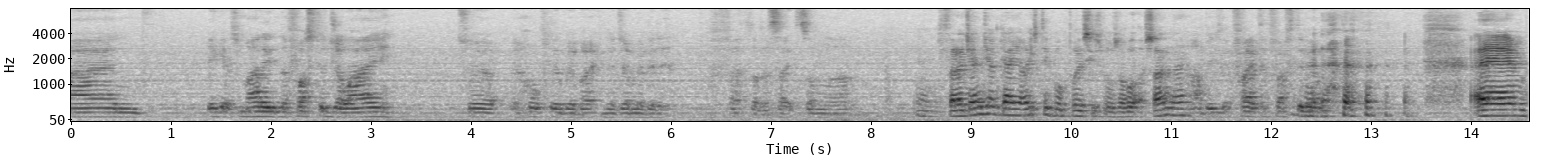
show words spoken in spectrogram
and he gets married on the 1st of July. So hopefully he'll be back in the gym maybe the 5th or the 6th, something like that. Yeah. For a ginger guy, he likes to go places where there's a lot of sun. Eh? I'll be at 5 to 50 um,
